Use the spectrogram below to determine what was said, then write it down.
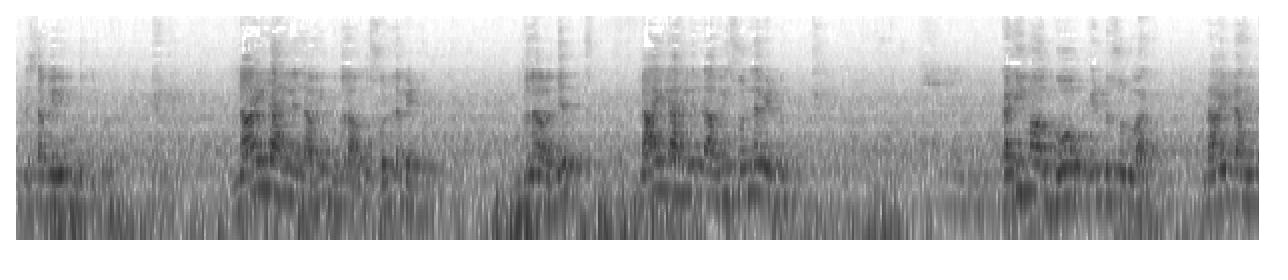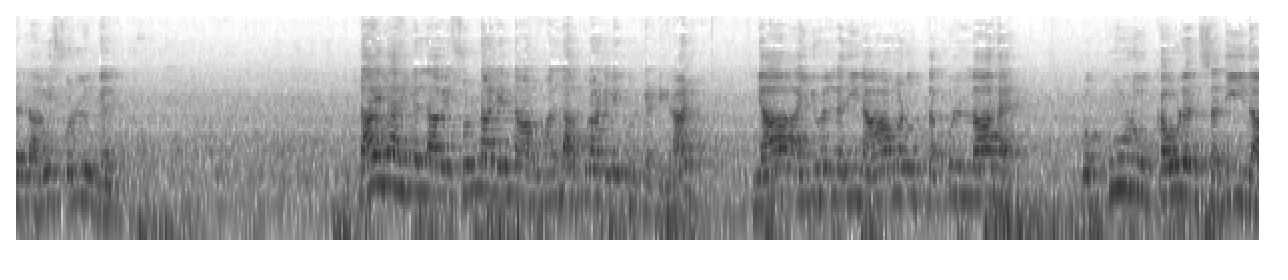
இந்த சபையை முடித்துக் கொள்ளும் லா முதலாவது சொல்ல வேண்டும். முதலாவது லா இலாஹ சொல்ல வேண்டும். கலிமா கோ என்று சொல்வார் லா இலாஹ சொல்லுங்கள். லா இலாஹ சொன்னால் என்ன ஆகும்? அல்லாஹ் குரானிலே குறிப்பிட்டுகிறான் யா ஐயுகல்லதீன் ஆமனு தக்குல்லாஹ வ கவுலன் சதீதா.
